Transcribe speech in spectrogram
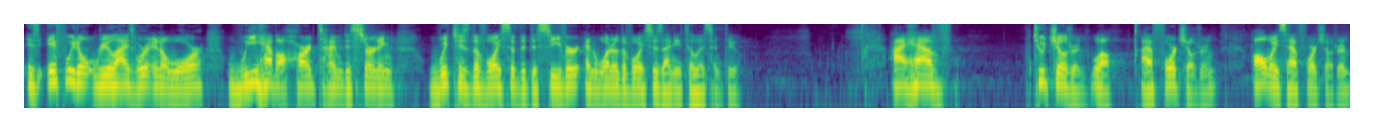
is if we don't realize we're in a war, we have a hard time discerning which is the voice of the deceiver and what are the voices I need to listen to. I have two children. Well, I have four children, always have four children.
